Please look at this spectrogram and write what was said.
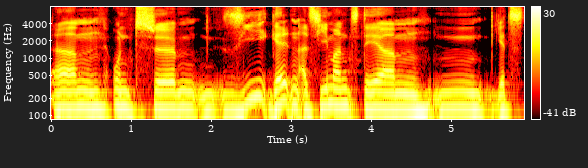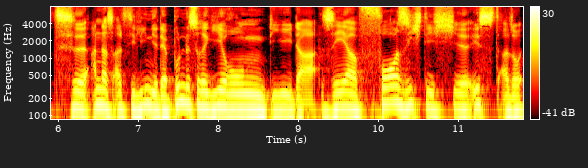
Ähm, und ähm, Sie gelten als jemand, der ähm, jetzt äh, anders als die Linie der Bundesregierung, die da sehr vorsichtig äh, ist, also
